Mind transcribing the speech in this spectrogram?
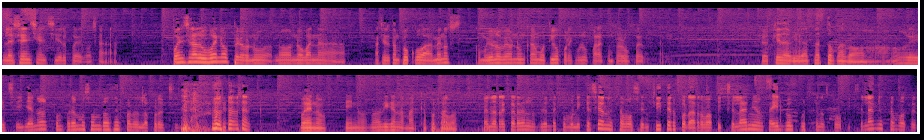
la esencia en sí del juego. O sea, pueden ser algo bueno, pero no, no, no van a hacer tampoco, al menos como yo lo veo, nunca un motivo, por ejemplo, para comprar un juego. Creo que David anda tomado, güey. Si ya no compremos un 12 para la próxima. Bueno, sí, no, no digan la marca, por favor. Bueno, recuerden los videos de comunicación. Estamos en Twitter por arroba pixelania, en Facebook búsquenos como pixelania. Estamos en,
